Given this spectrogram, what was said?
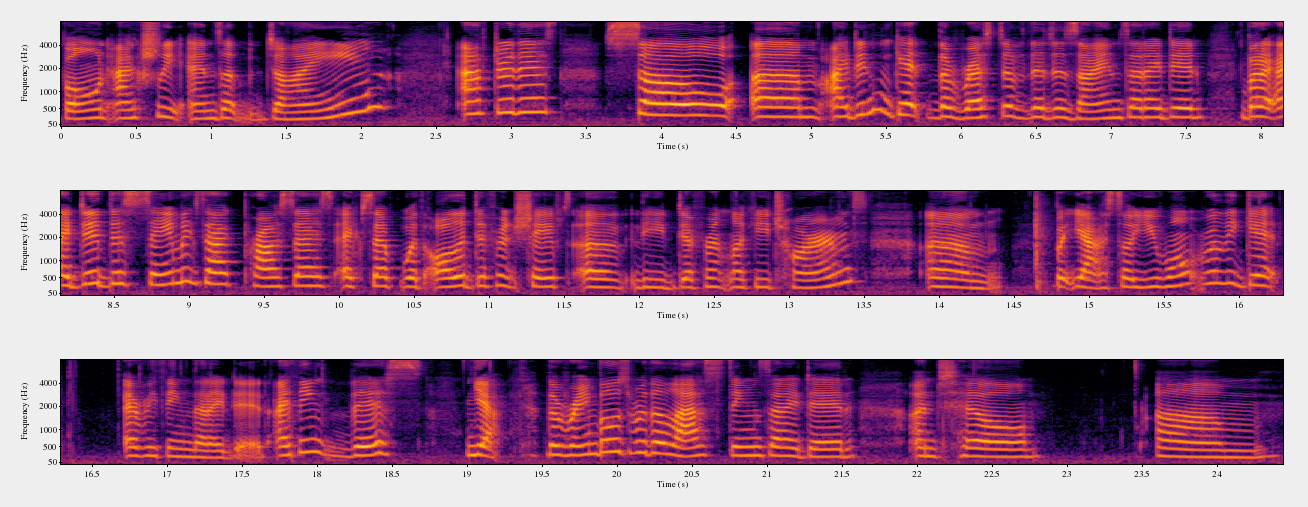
phone actually ends up dying after this. So um, I didn't get the rest of the designs that I did, but I did the same exact process except with all the different shapes of the different Lucky Charms. Um, but yeah, so you won't really get everything that I did. I think this yeah, the rainbows were the last things that I did until um,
